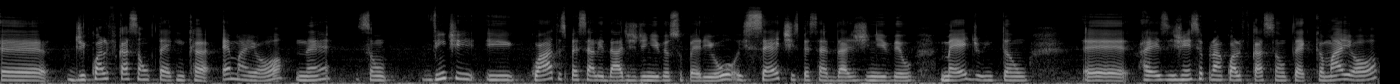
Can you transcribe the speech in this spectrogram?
é, de qualificação técnica é maior, né? São 24 especialidades de nível superior e 7 especialidades de nível médio, então é, a exigência para uma qualificação técnica maior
